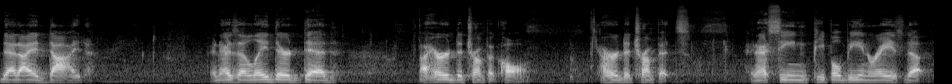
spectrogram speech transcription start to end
that I had died. And as I laid there dead, I heard the trumpet call. I heard the trumpets. And I seen people being raised up.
